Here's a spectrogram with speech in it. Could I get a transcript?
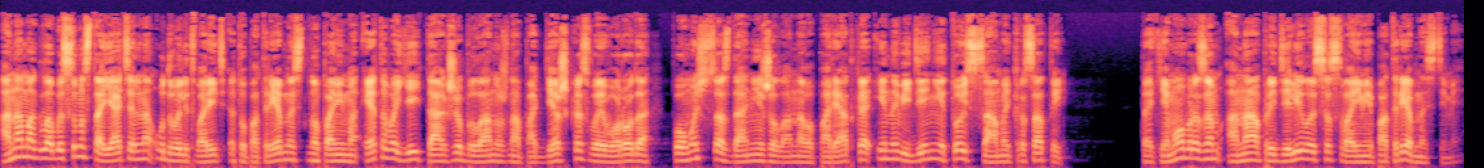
она могла бы самостоятельно удовлетворить эту потребность, но помимо этого ей также была нужна поддержка, своего рода помощь в создании желанного порядка и наведении той самой красоты. Таким образом, она определилась со своими потребностями.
